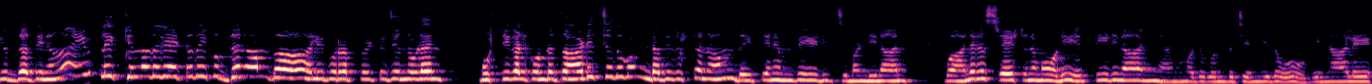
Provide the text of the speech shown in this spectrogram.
യുദ്ധത്തിനായി വിളിക്കുന്നത് കേട്ടത് കുദ്ധനാം ബാലി പുറപ്പെട്ടു ചെന്നുടൻ. മുഷ്ടികൾ കൊണ്ട് താടിച്ചത് കൊണ്ട് അതിദുഷ്ടനാം ദൈത്യനും പേടിച്ചു മണ്ടിനാൻ വാനരശ്രേഷ്ഠനും ഓടി എത്തിയിടിനാൻ. ഞാനും അതുകൊണ്ട് ചെന്നിതോ? പിന്നാലെ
